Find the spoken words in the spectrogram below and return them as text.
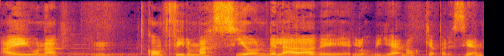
hay una confirmación velada de los villanos que aparecían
